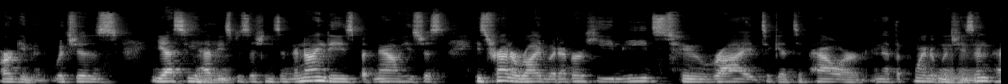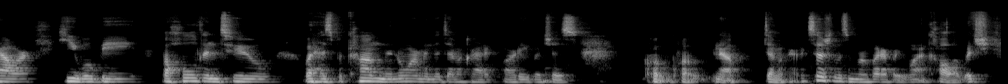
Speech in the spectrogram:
argument, which is yes, he had mm-hmm. these positions in the 90s, but now he's just he's trying to ride whatever he needs to ride to get to power. And at the point at which mm-hmm. he's in power, he will be beholden to what has become the norm in the Democratic Party, which is quote unquote, you know, democratic socialism or whatever you want to call it, which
